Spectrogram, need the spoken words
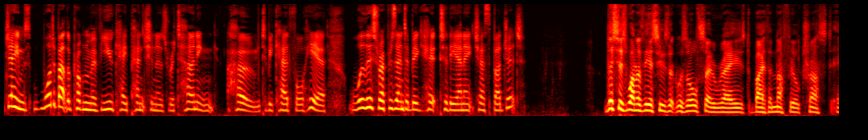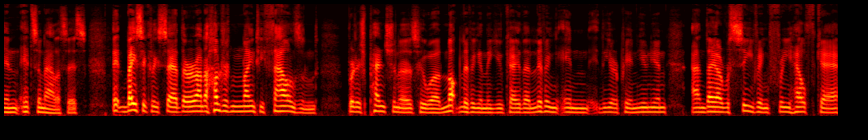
James, what about the problem of UK pensioners returning home to be cared for here? Will this represent a big hit to the NHS budget? This is one of the issues that was also raised by the Nuffield Trust in its analysis. It basically said there are around 190,000 British pensioners who are not living in the UK, they're living in the European Union, and they are receiving free healthcare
